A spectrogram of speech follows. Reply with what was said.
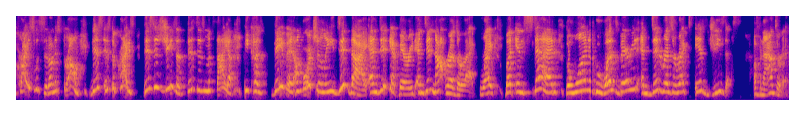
christ would sit on his throne. This is the christ. This is jesus. This is messiah. Because david unfortunately did die and did get buried and did not resurrect right? But instead the one who was buried and did resurrect is jesus of Nazareth.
